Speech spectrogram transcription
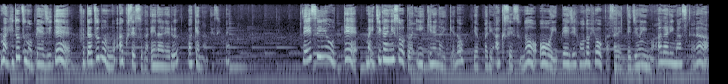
まあ一つのページで2つ分のアクセスが得られるわけなんですよね。で SEO って、まあ、一概にそうとは言い切れないけどやっぱりアクセスの多いページほど評価されて順位も上がりますから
